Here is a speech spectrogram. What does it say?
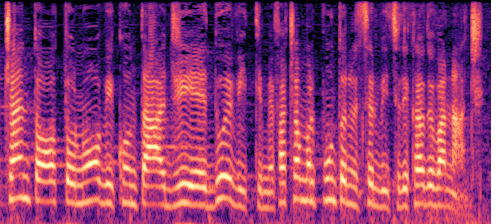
108 nuovi contagi e due vittime. Facciamo il punto nel servizio di Claudio Vannacci.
